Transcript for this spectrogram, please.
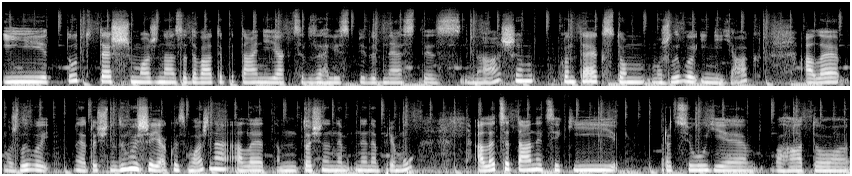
І тут теж можна задавати питання, як це взагалі співвіднести з нашим контекстом, можливо, і ніяк, але можливо, ну я точно думаю, що якось можна, але там точно не, не напряму. Але це танець, який працює багато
